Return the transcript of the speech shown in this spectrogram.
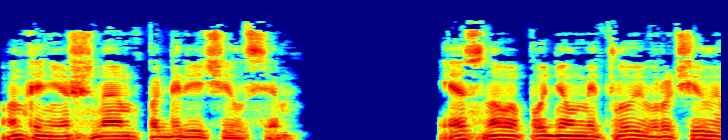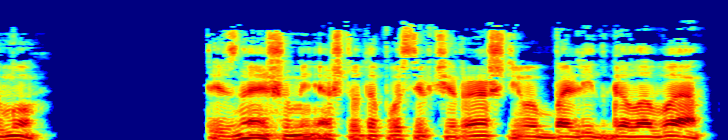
он, конечно, погорячился. Я снова поднял метлу и вручил ему. — Ты знаешь, у меня что-то после вчерашнего болит голова, —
